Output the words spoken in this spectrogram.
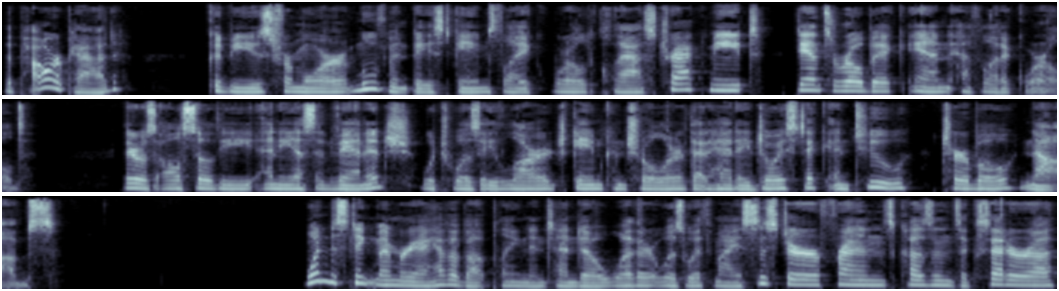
The Power Pad could be used for more movement based games like World Class Track Meet, Dance Aerobic, and Athletic World. There was also the NES Advantage, which was a large game controller that had a joystick and two turbo knobs. One distinct memory I have about playing Nintendo, whether it was with my sister, friends, cousins, etc.,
